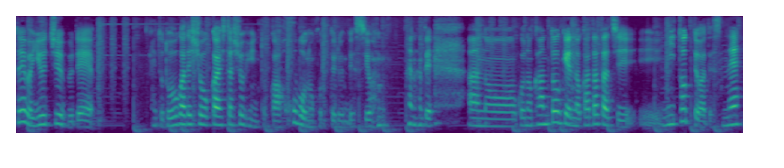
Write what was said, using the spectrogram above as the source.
例えば YouTube でえっと、動画で紹介した商品とかほぼ残ってるんですよ。なので、あのこの関東圏の方たちにとってはですね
